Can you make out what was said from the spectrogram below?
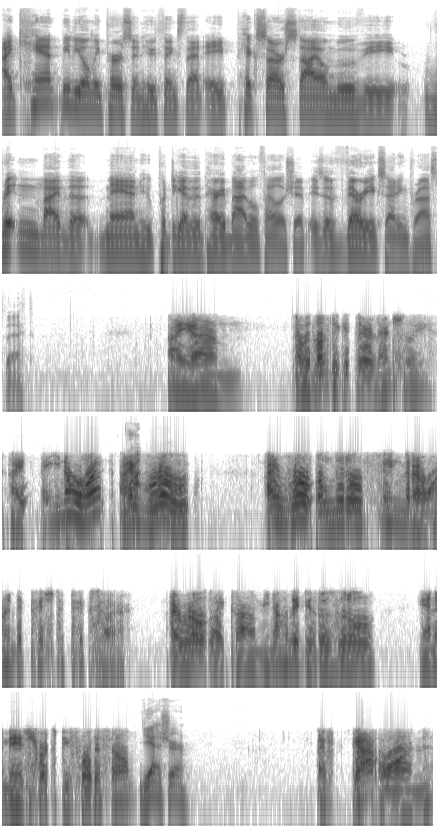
I can't be the only person who thinks that a Pixar style movie written by the man who put together the Perry Bible Fellowship is a very exciting prospect. I um I would love to get there eventually. I, you know what? I wrote, I wrote a little thing that I wanted to pitch to Pixar. I wrote like, um, you know how they do those little animated shorts before the film? Yeah, sure. I've got one.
